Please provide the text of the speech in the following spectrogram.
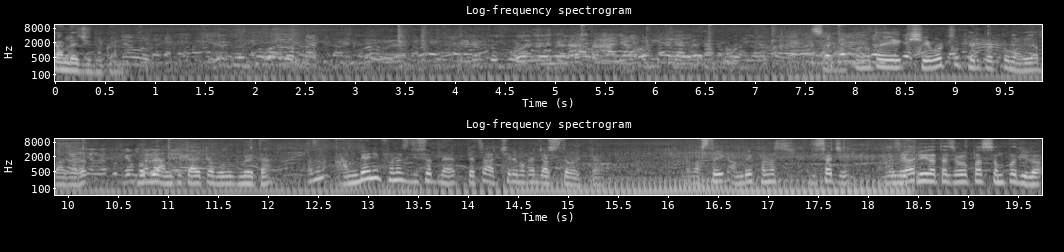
कांद्याची दुकानं. चला, आपण आता एक शेवटचं फेर पडतो मला या बाजारात. बघूया आणखी काय काय बघू मिळतं अजून आंबे आणि फणस दिसत नाहीत त्याचं आश्चर्य मला जास्त वाटतं. वास्तविक आंबे फणस दिसायचे. आणि एप्रिल आता जवळपास संप दिलं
